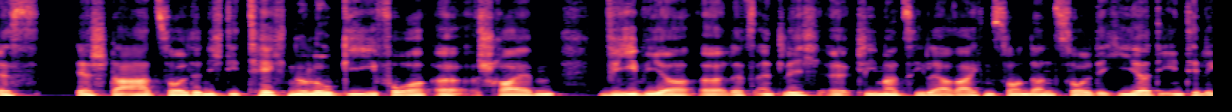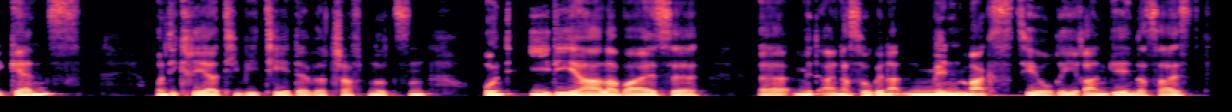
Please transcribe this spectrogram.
es der Staat sollte nicht die Technologie vorschreiben, wie wir äh, letztendlich äh, Klimaziele erreichen, sondern sollte hier die Intelligenz und die Kreativität der Wirtschaft nutzen und idealerweise äh, mit einer sogenannten Min-Max-Theorie rangehen. Das heißt,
